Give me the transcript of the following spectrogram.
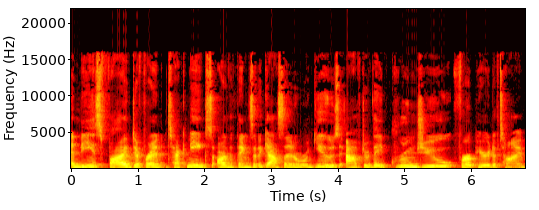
And these five different techniques are the things that a gaslighter will use after they've groomed you for a period of time.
